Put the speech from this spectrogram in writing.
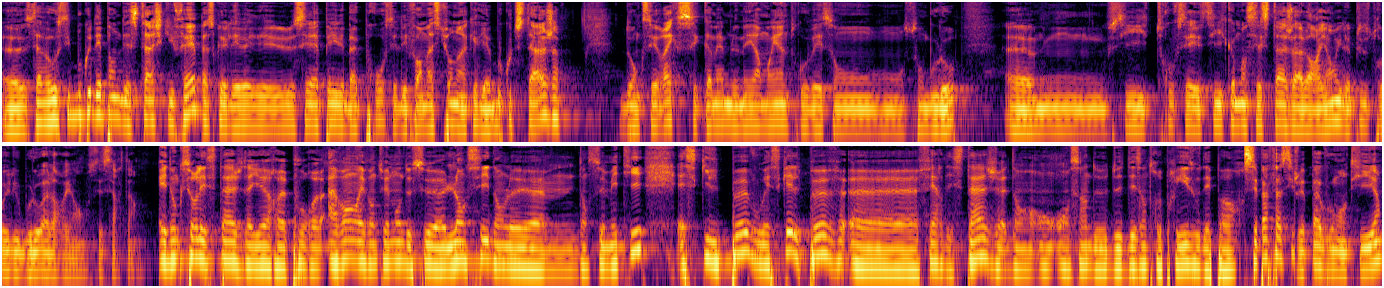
Euh, ça va aussi beaucoup dépendre des stages qu'il fait parce que les, le CAP et les bac pro, c'est des formations dans lesquelles il y a beaucoup de stages. Donc c'est vrai que c'est quand même le meilleur moyen de trouver son, son boulot. Euh, s'il trouve ses, s'il commence ses stages à Lorient, il a plus trouvé du boulot à Lorient, c'est certain. Et donc sur les stages d'ailleurs, pour euh, avant éventuellement de se lancer dans le euh, dans ce métier, est-ce qu'ils peuvent ou est-ce qu'elles peuvent euh, faire des stages dans au sein de, de, des entreprises ou des ports? C'est pas facile, je vais pas vous mentir.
